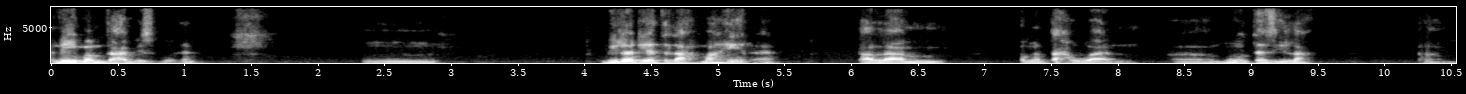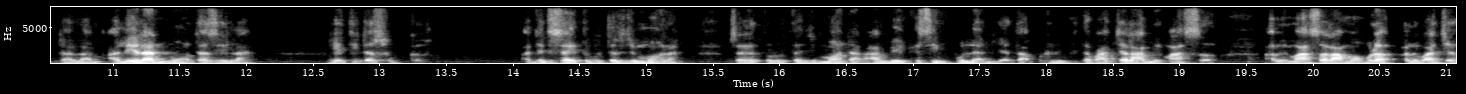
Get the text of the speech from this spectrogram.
Ini Imam Zahabi sebut. Hmm, bila dia telah mahir dalam pengetahuan uh, Mu'tazilah dalam aliran Mu'tazilah dia tidak suka jadi saya terus terjemah lah saya terus terjemah dan ambil kesimpulan dia tak perlu kita baca lah ambil masa ambil masa lama pula kalau baca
